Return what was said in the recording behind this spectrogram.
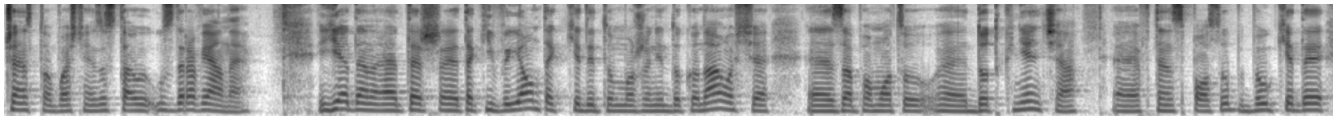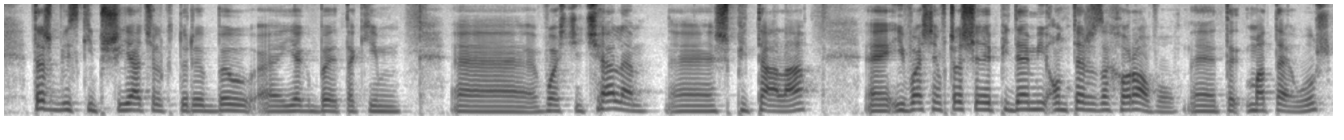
często właśnie zostały uzdrawiane. Jeden e, też e, taki wyjątek, kiedy to może nie dokonało się e, za pomocą dotknięcia w ten sposób, był kiedy też bliski przyjaciel, który był jakby takim właścicielem szpitala i właśnie w czasie epidemii on też zachorował, te- Mateusz,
